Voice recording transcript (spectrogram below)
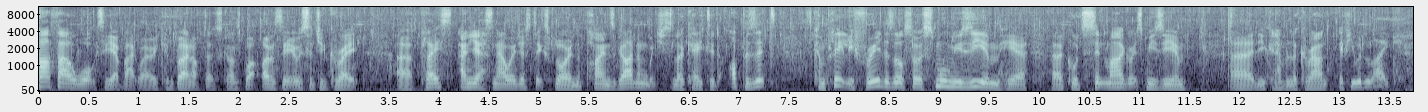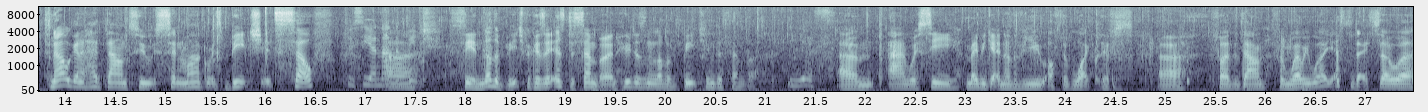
half hour walk to get back where we can burn off those scones. But honestly, it was such a great uh, place. And yes, now we're just exploring the Pines Garden, which is located opposite. It's completely free. There's also a small museum here uh, called St Margaret's Museum. Uh, you can have a look around if you would like. So now we're going to head down to St Margaret's Beach itself. To see another Uh, beach. See another beach because it is December, and who doesn't love a beach in December? Yes. Um, and we'll see, maybe get another view of the White Cliffs uh, further down from where we were yesterday. So uh,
